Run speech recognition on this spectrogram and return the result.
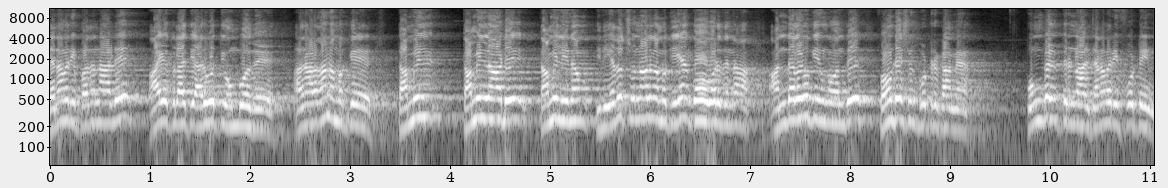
ஜனவரி பதினாலு ஆயிரத்தி தொள்ளாயிரத்தி அறுபத்தி ஒன்பது அதனால தான் நமக்கு தமிழ் தமிழ்நாடு தமிழ் இனம் இது எதை சொன்னாலும் நமக்கு ஏன் கோவம் வருதுன்னா அந்த அளவுக்கு இவங்க வந்து ஃபவுண்டேஷன் போட்டிருக்காங்க. பொங்கல் திருநாள் ஜனவரி 14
